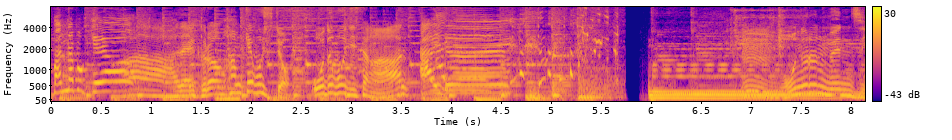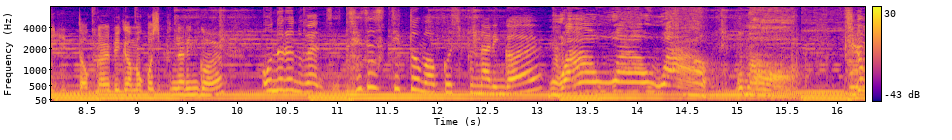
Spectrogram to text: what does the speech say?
만나볼게요 아, 네, 그럼 함께 보시죠. 오드봇 이상한 아이들. 음, 오늘은 왠지 떡갈비가 먹고 싶은 날인걸. 오늘은 왠지 치즈 스틱도 먹고 싶은 날인걸? 와우 와우 와우. 어머. 지금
